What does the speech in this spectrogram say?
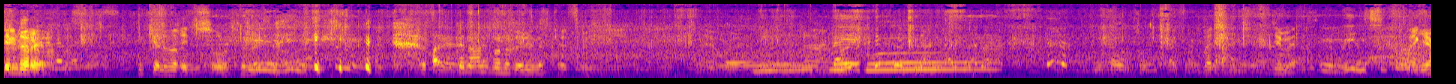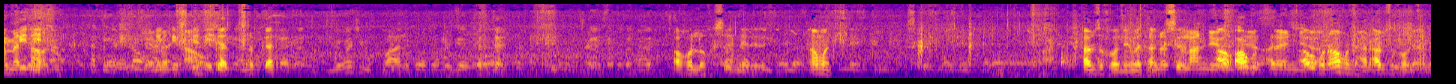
كم دري يمكن ما قيت الصور كنا نعرف نخيل نفكر نفكر أخلو خسرني لي أمان أبز خوني مثلا كسر أو أو أو خن أو خن نحن أبز خوني أنا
